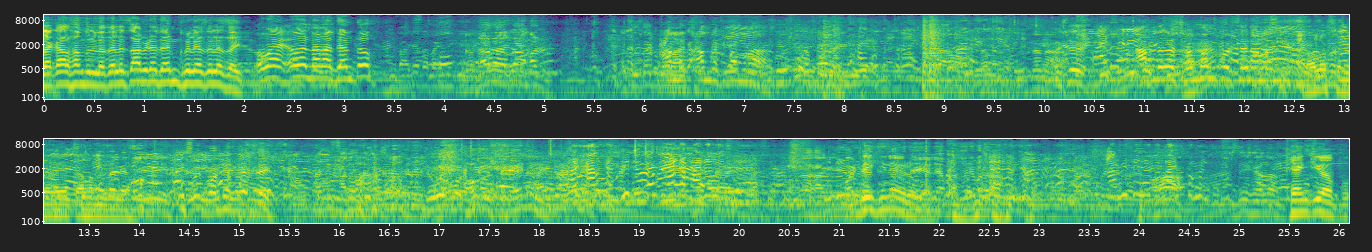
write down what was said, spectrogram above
যাক আলহামদুলিল্লাহ তাহলে চাবিটা দেন খুলে চলে যাই। ও ভাই ও না না দেন তো। আপনারা সম্মান করছেন ভালো দেখি না এরকম থ্যাংক ইউ আপু?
